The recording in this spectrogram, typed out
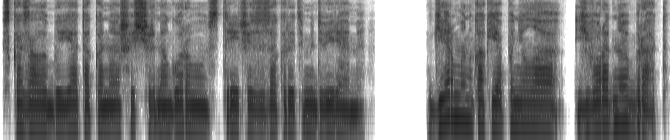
сказала бы я так о нашей с Черногоровым встрече за закрытыми дверями. Герман, как я поняла, его родной брат.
